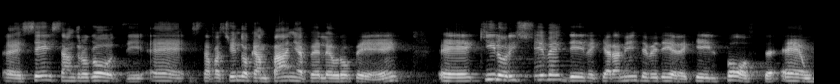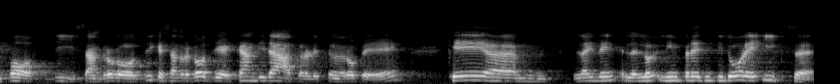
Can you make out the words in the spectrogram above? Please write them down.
eh, se Sandro Gozzi è, sta facendo campagna per le europee, eh, chi lo riceve deve chiaramente vedere che il post è un post di Sandro Gozzi, che Sandro Gozzi è candidato alle elezioni europee, che ehm, l'imprenditore X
